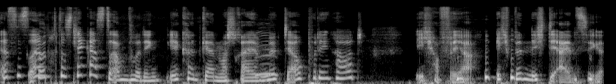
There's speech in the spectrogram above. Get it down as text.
es ist einfach das Leckerste am Pudding. Ihr könnt gerne mal schreiben. Hm. Mögt ihr auch Puddinghaut? Ich hoffe ja. Ich bin nicht die Einzige.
